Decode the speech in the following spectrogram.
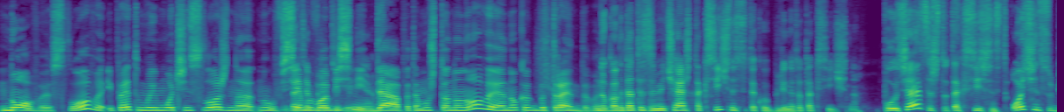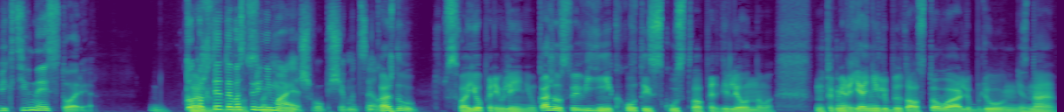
новое слово, и поэтому им очень сложно, ну, всем Дать его объяснить. Да, потому что оно новое, оно как бы трендовое. Но Ну, когда вот ты замечаешь токсичность, ты такой, блин, это токсично. Получается, что токсичность очень субъективная история. То, как ты это воспринимаешь в общем и своё. У целом. каждого свое проявление, у каждого свое видение какого-то искусства определенного. Например, я не люблю Толстого, а люблю, не знаю,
